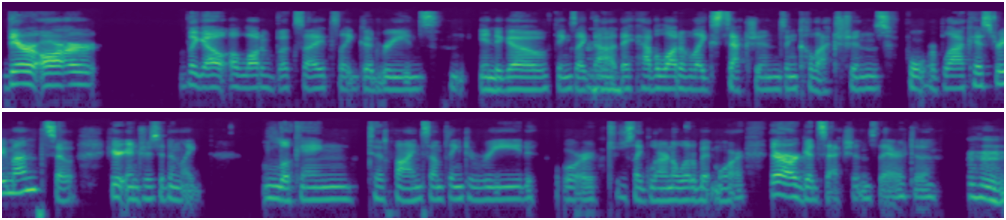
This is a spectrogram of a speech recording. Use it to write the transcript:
there are like a, a lot of book sites like Goodreads, Indigo, things like mm-hmm. that. They have a lot of like sections and collections for Black History Month. So if you're interested in like looking to find something to read or to just like learn a little bit more, there are good sections there to mm-hmm.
